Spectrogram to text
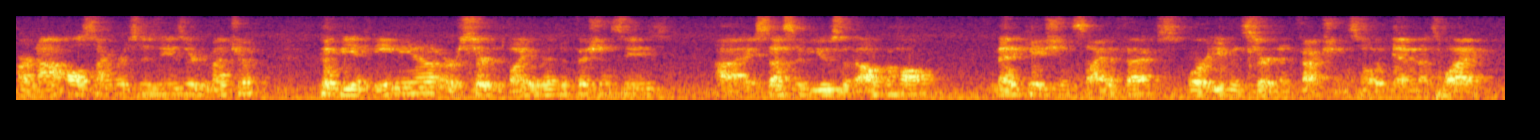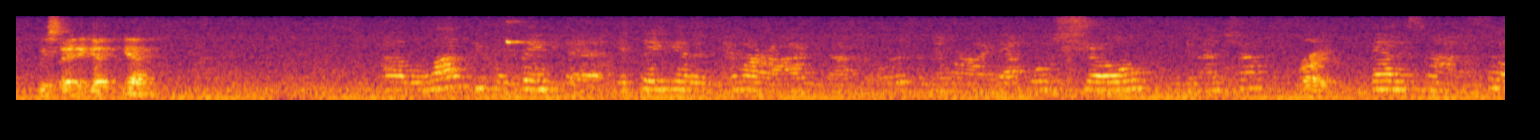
are not Alzheimer's disease or dementia could be anemia or certain vitamin deficiencies, uh, excessive use of alcohol, medication side effects, or even certain infections. So again, that's why we say to get, yeah, Uh, a lot of people think that if they get an MRI, the doctor orders an MRI, that will show dementia. right, That is not so.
